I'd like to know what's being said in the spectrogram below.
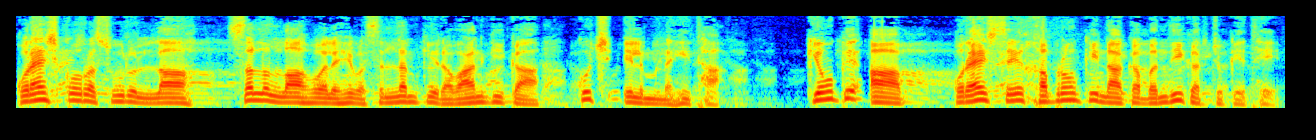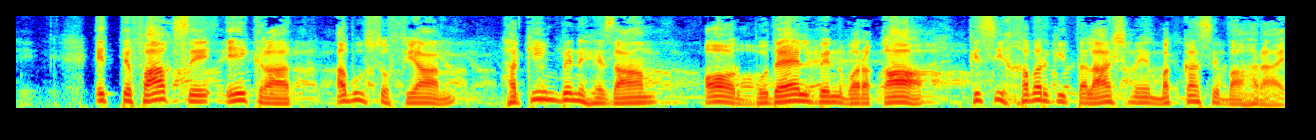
قریش کو رسول اللہ صلی اللہ علیہ وسلم کی روانگی کا کچھ علم نہیں تھا، کیونکہ آپ قریش سے خبروں کی ناکہ بندی کر چکے تھے۔ اتفاق سے ایک رات ابو سفیان، حکیم بن حزام اور بدیل بن ورقا کسی خبر کی تلاش میں مکہ سے باہر آئے۔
